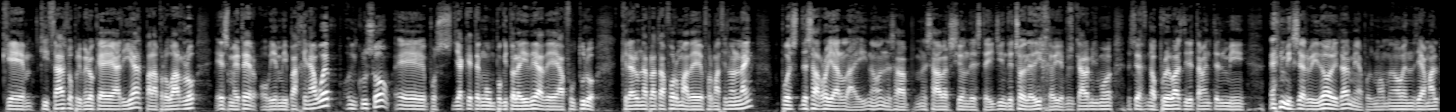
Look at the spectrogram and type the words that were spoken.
que quizás lo primero que haría para probarlo es meter o bien mi página web o incluso, eh, pues ya que tengo un poquito la idea de a futuro crear una plataforma de formación online, pues desarrollarla ahí, ¿no? En esa, en esa versión de staging. De hecho, le dije, oye, pues que ahora mismo estoy haciendo pruebas directamente en mi, en mi servidor y tal. Mira, pues no, no vendría mal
